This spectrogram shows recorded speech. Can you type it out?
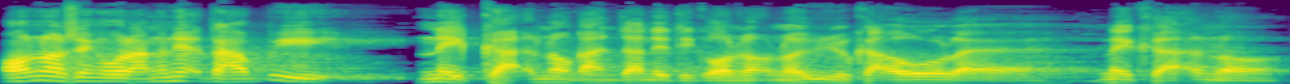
ana sing ora nyek tapi negakno kancane dikonokno iku juga oleh negakno.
